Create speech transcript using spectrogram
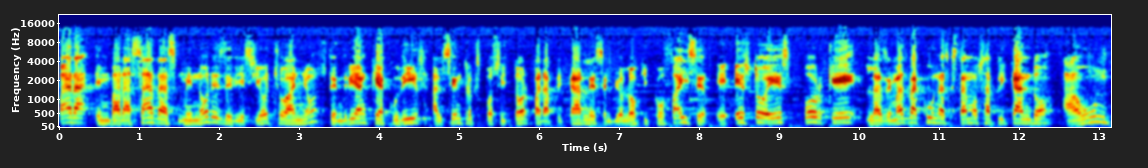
para embarazadas menores de 18 años tendrían que acudir al centro expositor para aplicarles el biológico Pfizer. Eh, esto es porque las demás vacunas que estamos aplicando aún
